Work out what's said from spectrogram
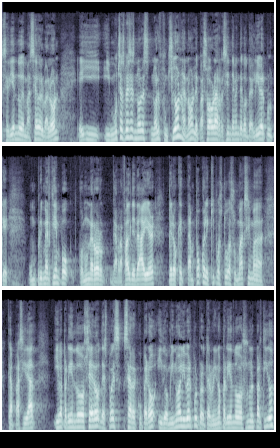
cediendo demasiado el balón. Eh, y, muchas veces no, les, no le funciona, ¿no? Le pasó ahora recientemente contra el Liverpool que un primer tiempo con un error garrafal de Dyer, pero que tampoco el equipo estuvo a su máxima capacidad. Iba perdiendo 2-0, después se recuperó y dominó a Liverpool, pero terminó perdiendo 2-1 el partido.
